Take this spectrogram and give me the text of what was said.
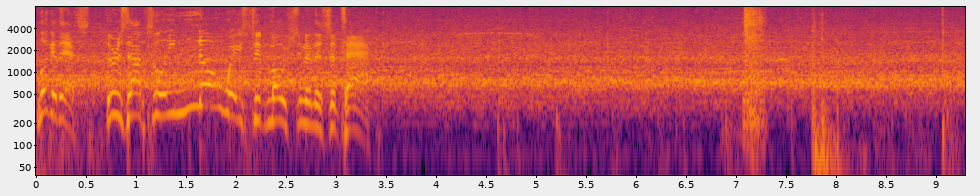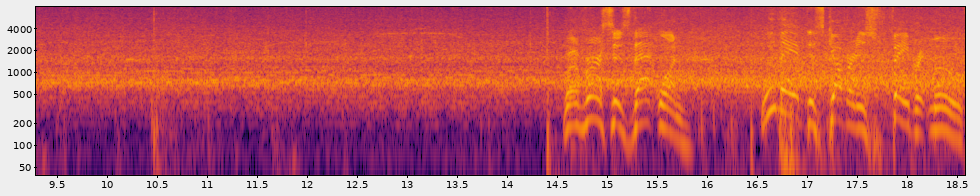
Look at this. There is absolutely no wasted motion in this attack. Reverses that one. We may have discovered his favorite move.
